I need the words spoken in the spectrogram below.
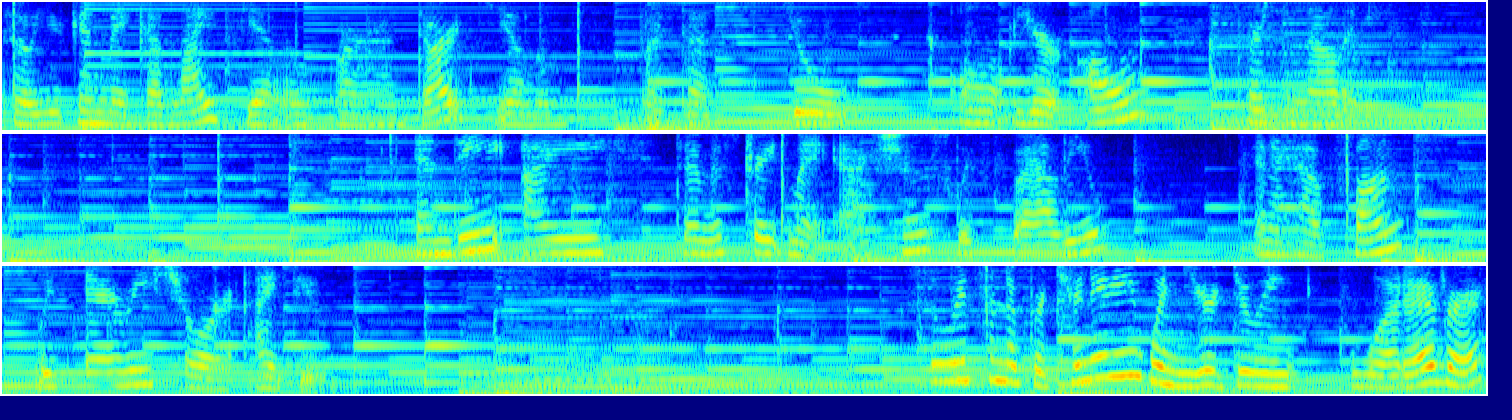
So you can make a light yellow or a dark yellow, but that's your own, your own personality. And I demonstrate my actions with value and I have fun with every chore I do. So it's an opportunity when you're doing whatever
